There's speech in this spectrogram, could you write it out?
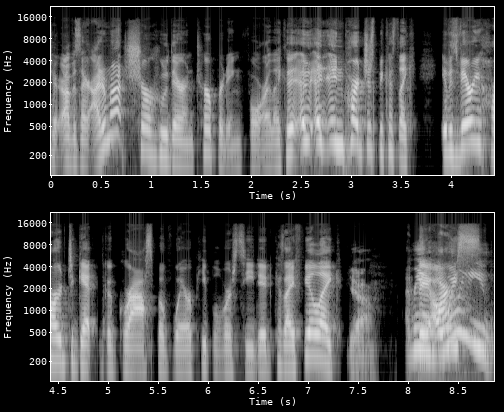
ter- I was like, I'm not sure who they're interpreting for. Like i- i- in part just because like it was very hard to get a grasp of where people were seated because I feel like yeah. I They mean, always- Marlee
